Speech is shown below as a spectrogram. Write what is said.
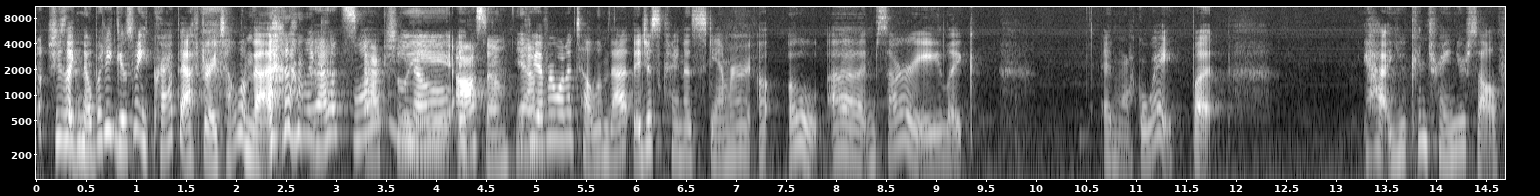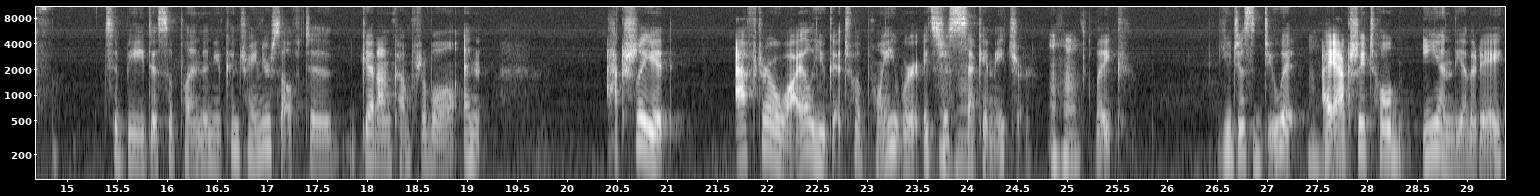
she's like, "Nobody gives me crap after I tell them that." I'm like, That's "Well, you actually know, awesome. If yeah. you ever want to tell them that, they just kind of stammer, "Oh, oh uh, I'm sorry," like, and walk away. But yeah, you can train yourself to be disciplined, and you can train yourself to get uncomfortable. And actually, it after a while, you get to a point where it's just mm-hmm. second nature. Mm-hmm. Like, you just do it. Mm-hmm. I actually told Ian the other day.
